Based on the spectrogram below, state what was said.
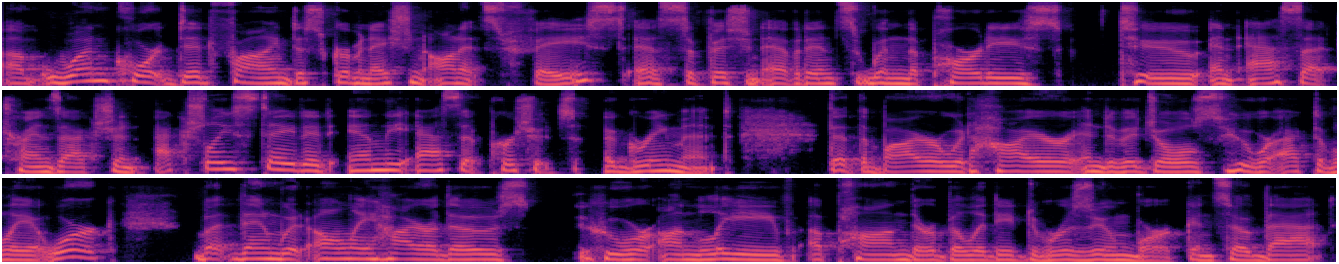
Um, one court did find discrimination on its face as sufficient evidence when the parties to an asset transaction actually stated in the asset purchase agreement that the buyer would hire individuals who were actively at work, but then would only hire those who were on leave upon their ability to resume work. And so that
